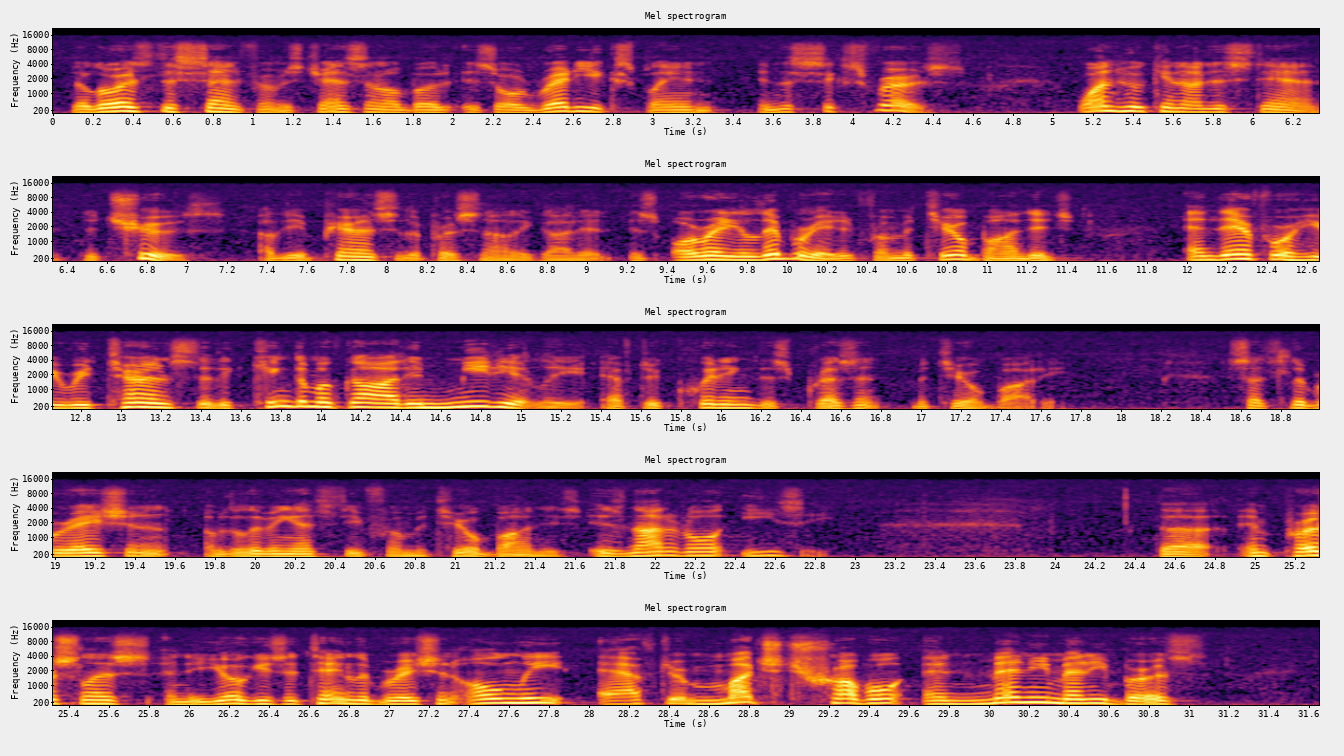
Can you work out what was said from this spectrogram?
The Lord's descent from his transcendental abode is already explained in the sixth verse. One who can understand the truth of the appearance of the personality Godhead is already liberated from material bondage, and therefore he returns to the kingdom of God immediately after quitting this present material body. Such liberation of the living entity from material bondage is not at all easy. The impersonalists and the yogis attain liberation only after much trouble and many, many births.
